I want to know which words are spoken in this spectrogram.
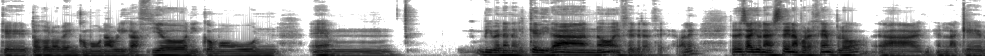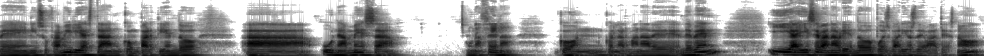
que todo lo ven como una obligación y como un... Em, viven en el qué dirán, ¿no? Etcétera, etcétera, ¿vale? Entonces hay una escena, por ejemplo, ah, en la que Ben y su familia están compartiendo ah, una mesa, una cena con, la hermana de, de, Ben y ahí se van abriendo pues varios debates, ¿no?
